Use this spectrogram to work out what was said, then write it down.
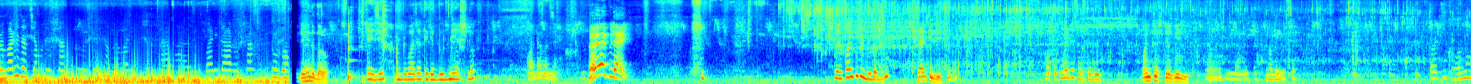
আমরা বাড়ি যাচ্ছি আমাদের শাক তোলা শেষ আমরা বাড়ি বাড়িতে আরও শাক তুলবো। যেখানে ধরো। এই যে আব্বু বাজার থেকে দুধ নিয়ে আসলো। কটা বাজে? এই বিলাই! কয় কেজি দুধ আব্বু? চার কেজি। কত কিলো গেছে দুধ? পঞ্চাশ টাকা কেজি। ভালোই গেছে মাশাআল্লাহ।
